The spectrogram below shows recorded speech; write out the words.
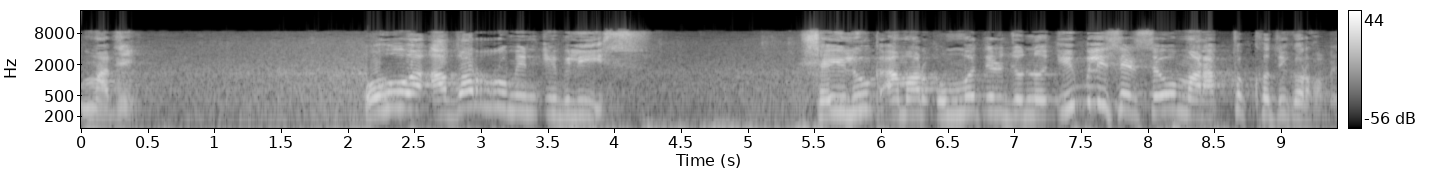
মাঝে। সেই লোক আমার উম্মতের জন্য ইবলিসের চেয়েও মারাত্মক ক্ষতিকর হবে।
